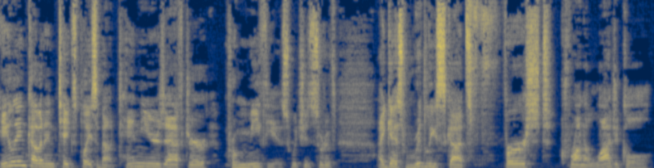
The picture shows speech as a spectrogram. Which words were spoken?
Alien Covenant takes place about 10 years after Prometheus, which is sort of, I guess, Ridley Scott's first chronological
